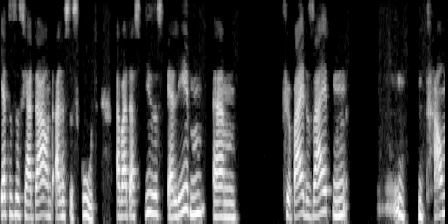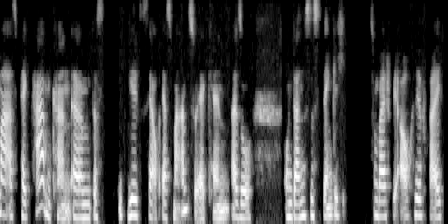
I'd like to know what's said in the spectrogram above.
jetzt ist es ja da und alles ist gut. Aber dass dieses Erleben ähm, für beide Seiten einen Trauma-Aspekt haben kann, ähm, das gilt es ja auch erstmal anzuerkennen. Also, und dann ist es, denke ich, zum Beispiel auch hilfreich,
